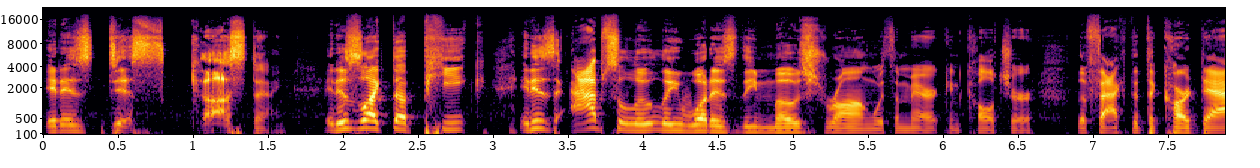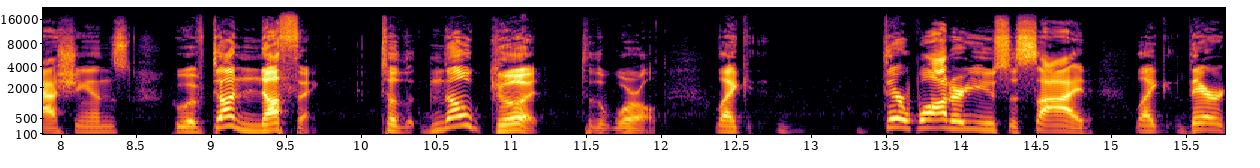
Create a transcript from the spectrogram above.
It is disgusting. It is like the peak. It is absolutely what is the most wrong with American culture. The fact that the Kardashians, who have done nothing to the, no good to the world, like their water use aside, like their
